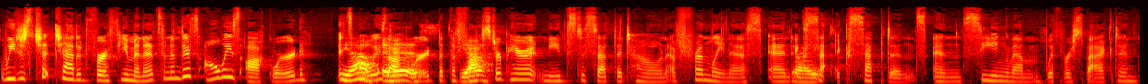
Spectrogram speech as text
we just chit chatted for a few minutes, and it's always awkward. It's yeah, always it awkward, is. but the yeah. foster parent needs to set the tone of friendliness and right. accept- acceptance and seeing them with respect. And,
